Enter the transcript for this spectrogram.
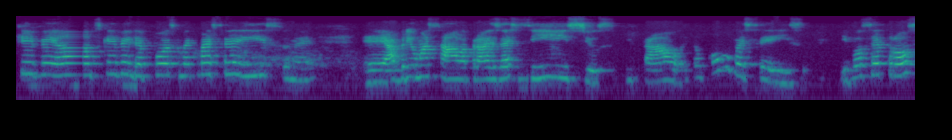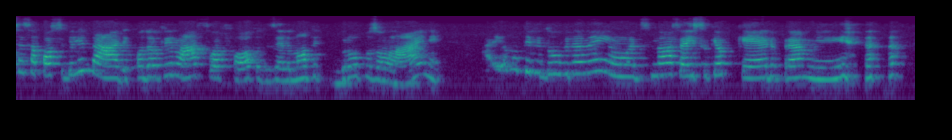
quem vem antes? Quem vem depois? Como é que vai ser isso, né? é, abrir uma sala para exercícios e tal. Então, como vai ser isso? E você trouxe essa possibilidade. Quando eu vi lá a sua foto dizendo monte grupos online, aí eu não tive dúvida nenhuma. Eu disse, nossa, é isso que eu quero para mim.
